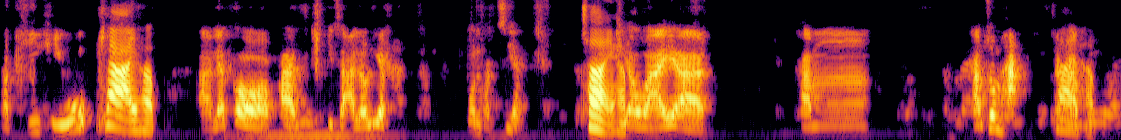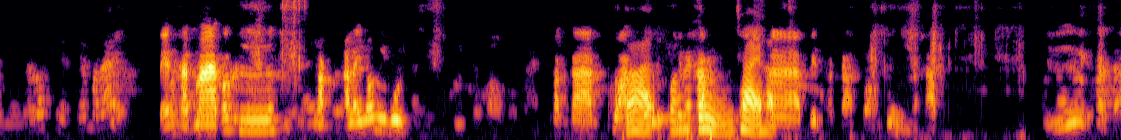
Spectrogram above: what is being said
ผักชีคิ้วใช่ครับ อ่าแล้วก็ภาคอีสานเราเรียกต้นผักเสี้ยน ใช่ครับ ที่เอาไว้อ่าทำทำส้มผักนะใช่ครับ แปลงถัดมาก็คือผักอะไรเน้องมีบุญผักกาดกวางก็ตุ้งกวางใช่ไหมครับ ตุ้งใช่ครับ อ่าเป็นผักกาดกวางตุ้งนะครับ หรือภาษา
